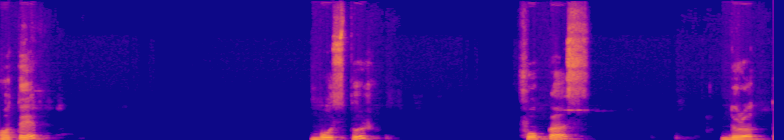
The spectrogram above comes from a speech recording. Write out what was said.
অতএব বস্তুর ফোকাস দূরত্ব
